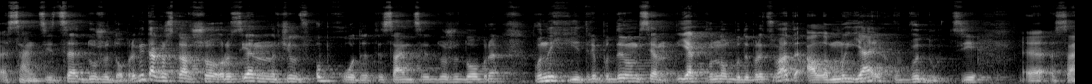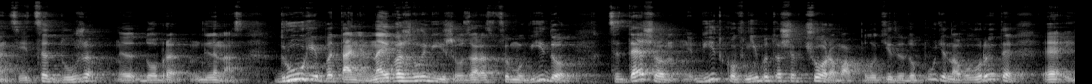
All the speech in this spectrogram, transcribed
е, санкцій. Це дуже добре. Він також сказав, що росіяни навчились обходити санкції дуже добре. Вони хитрі. Подивимося, як воно буде працювати, але ми я їх введу ці е, санкції. Це дуже е, добре для нас. Друге питання, найважливіше зараз в цьому відео. Це те, що Вітков нібито ще вчора мав полетіти до Путіна, говорити. Е,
